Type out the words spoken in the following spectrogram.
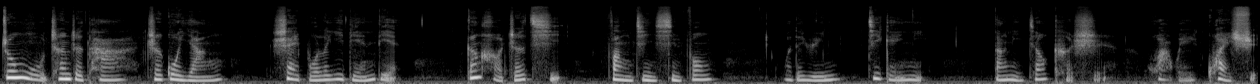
中午撑着它遮过阳，晒薄了一点点，刚好折起，放进信封。我的云寄给你，当你焦渴时，化为快雪。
